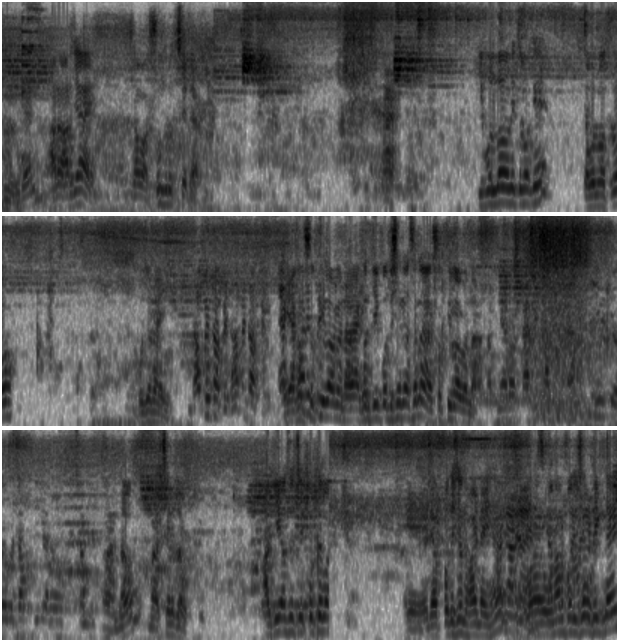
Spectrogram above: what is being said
হুম, দেন। আর আর যায়। সবার সুন্দর হচ্ছে এটা। হ্যাঁ। কি বলল উনি তোমাকে? কেবলমাত্র বোঝো নাই। ধাপে ধাপে ধাপে ধাপে। এখন শক্তি পাবে না এখন যে পজিশনে আছে না শক্তি পাবে না। হ্যাঁ দাও বা ছেড়ে দাও। আর কি আছে চেক করতে পার এটা পজিশন হয় নাই হ্যাঁ? ওনার পজিশনে ঠিক নাই?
